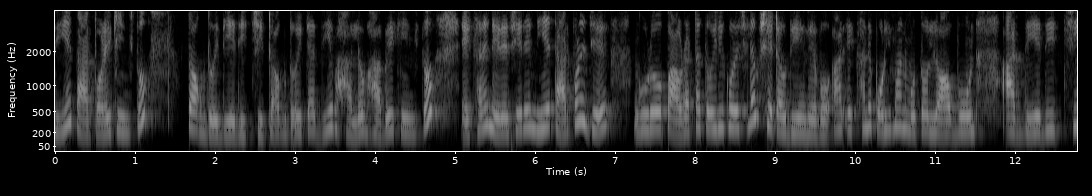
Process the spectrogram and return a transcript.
দিয়ে তারপরে কিন্তু টক দই দিয়ে দিচ্ছি। টক দইটা দিয়ে ভালোভাবে কিন্তু এখানে নেড়ে চেড়ে নিয়ে তারপরে যে গুঁড়ো পাউডারটা তৈরি করেছিলাম সেটাও দিয়ে নেব। আর এখানে পরিমাণ মতো লবণ আর দিয়ে দিচ্ছি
